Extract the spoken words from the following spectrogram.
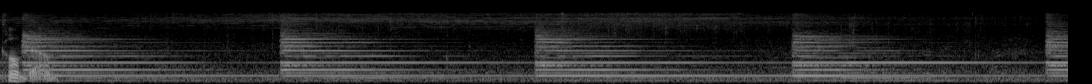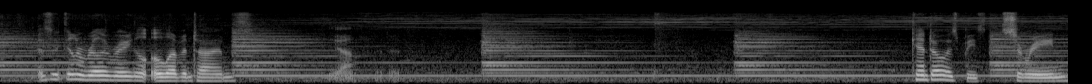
Calm down. Is it gonna really ring 11 times? Yeah, Can't always be serene.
